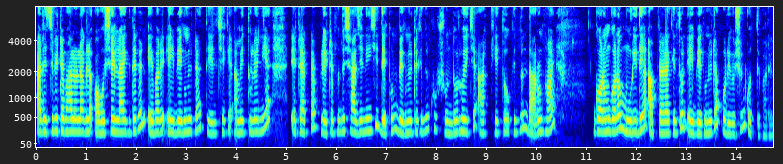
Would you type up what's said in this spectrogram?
আর রেসিপিটা ভালো লাগলে অবশ্যই লাইক দেবেন। এবারে এই বেগুনিটা তেল ছেঁকে আমি তুলে নিয়ে এটা একটা প্লেটের মধ্যে সাজিয়ে নিয়েছি। দেখুন বেগুনিটা কিন্তু খুব সুন্দর হয়েছে আর খেতেও কিন্তু দারুণ হয়। গরম গরম মুড়ি দিয়ে আপনারা কিন্তু এই বেগুনিটা পরিবেশন করতে পারেন।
